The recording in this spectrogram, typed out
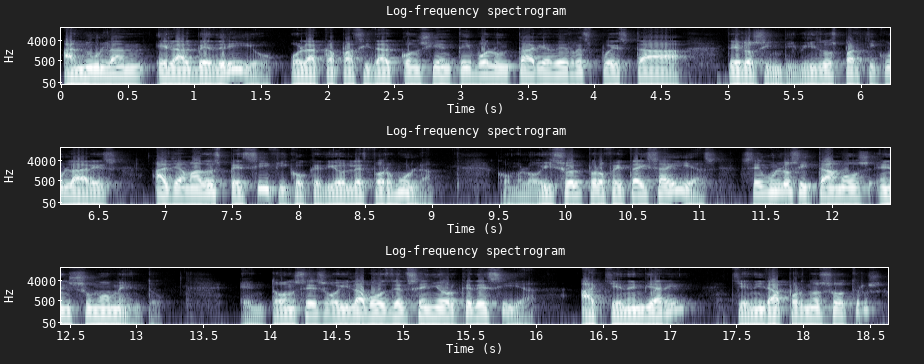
anulan el albedrío o la capacidad consciente y voluntaria de respuesta de los individuos particulares al llamado específico que Dios les formula, como lo hizo el profeta Isaías, según lo citamos en su momento. Entonces oí la voz del Señor que decía, ¿A quién enviaré? ¿Quién irá por nosotros?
